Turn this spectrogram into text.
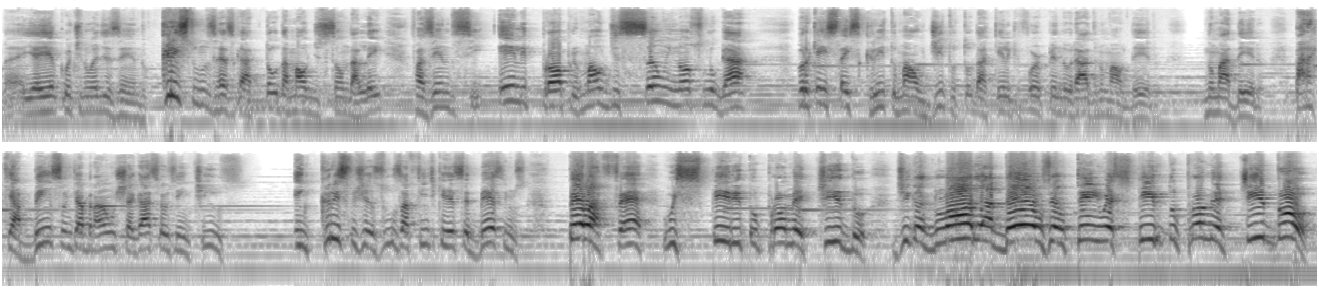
Né? E aí ele continua dizendo: Cristo nos resgatou da maldição da lei, fazendo-se Ele próprio maldição em nosso lugar, porque está escrito: Maldito todo aquele que for pendurado no madeiro, no madeiro, para que a bênção de Abraão chegasse aos gentios. Em Cristo Jesus, a fim de que recebêssemos pela fé o Espírito prometido. Diga glória a Deus, eu tenho o Espírito prometido.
